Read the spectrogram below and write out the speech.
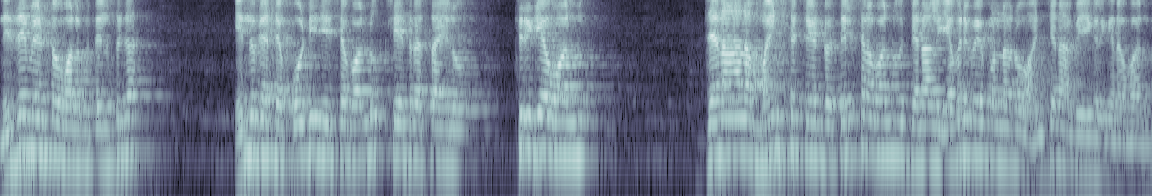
నిజమేంటో వాళ్ళకు తెలుసుగా. ఎందుకంటే పోటీ చేసేవాళ్ళు క్షేత్రస్థాయిలో తిరిగే వాళ్ళు జనాల మైండ్ సెట్ ఏంటో తెలిసిన వాళ్ళు జనాలు ఎవరి వైపు ఉన్నారో అంచనా వేయగలిగిన వాళ్ళు.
